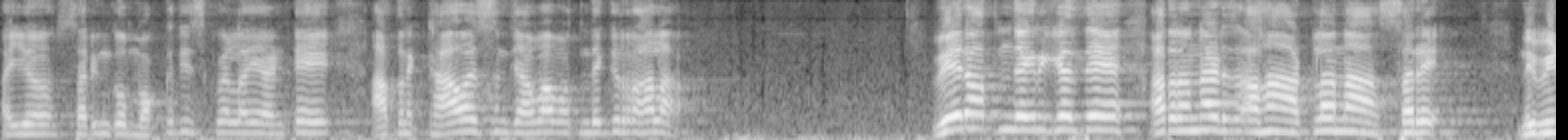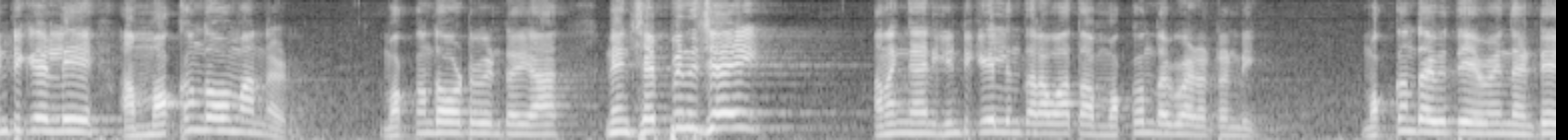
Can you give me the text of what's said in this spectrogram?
అయ్యో సరే ఇంకో మొక్క తీసుకువెళ్ళాయి అంటే అతనికి కావాల్సిన జవాబు అతని దగ్గర రాలా. వేరే అతని దగ్గరికి వెళ్తే అతను అన్నాడు ఆహా అట్లానా? సరే. నువ్వు ఇంటికి వెళ్ళి ఆ మొక్కం దోమన్నాడు మొక్కం దోవటం ఏంటయ్యా? నేను చెప్పింది చేయి అనగానే ఇంటికి వెళ్ళిన తర్వాత ఆ మొక్కం దవ్వాడటండి మొక్కం తవ్వితే ఏమైందంటే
